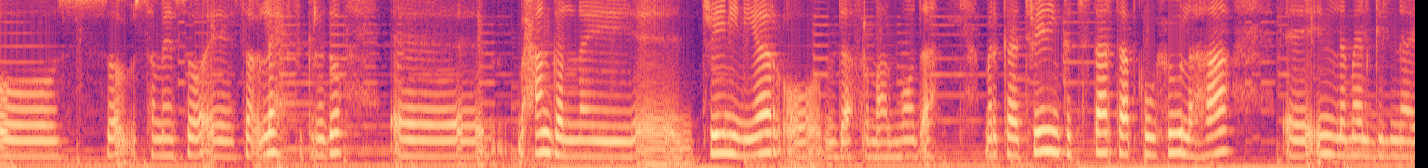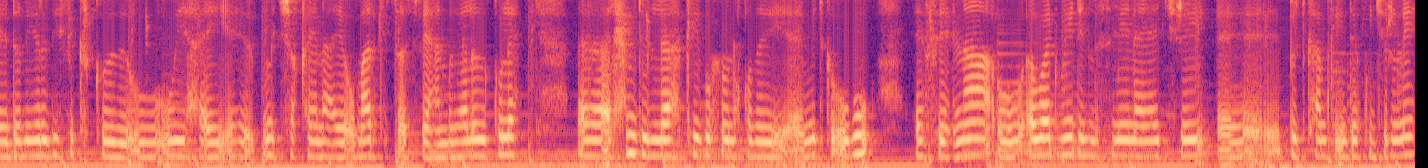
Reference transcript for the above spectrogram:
oo sameyso leh fikrado waxaan galnay training yar oo muddo afar maalmood ah. Marka trainingka startupka wuxuu lahaa in la maalgelinayo dhalinyaradii fikirkooda uu yahay mid shaqeynayo oo market saas fiican magaalada ku leh. Alxamdulilah keyga wuxuu noqday midka ugu fiicnaa oo awaad weeding la sameynaya jiray bootcampka intaa ku jirnay.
